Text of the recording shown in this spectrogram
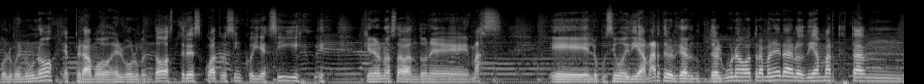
volumen 1. Esperamos el volumen 2, 3, 4, 5 y así, que no nos abandone más. Eh, lo pusimos hoy día martes, porque de alguna u otra manera los días martes están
